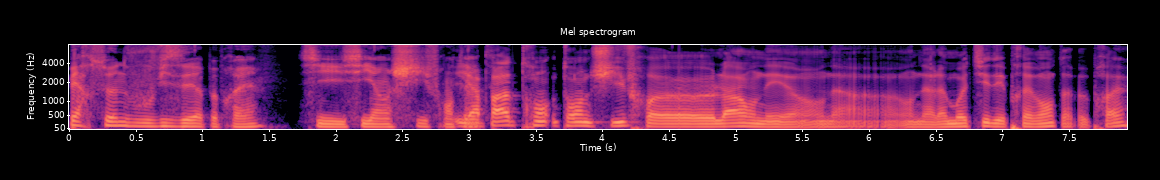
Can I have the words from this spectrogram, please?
personnes vous visez à peu près si- S'il y a un chiffre en Il n'y a pas 30, 30 chiffres. euh, là, on est, on, a, on est à la moitié des préventes à peu près,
